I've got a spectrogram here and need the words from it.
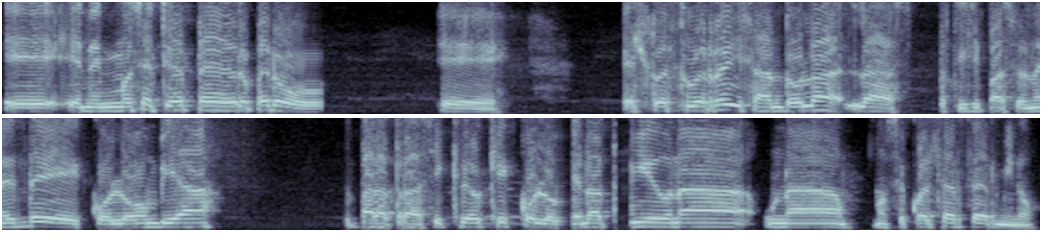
eh, en el mismo sentido de Pedro, pero esto estuve revisando las participaciones de Colombia para atrás y creo que Colombia no ha tenido una, una no sé cuál sea el término,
